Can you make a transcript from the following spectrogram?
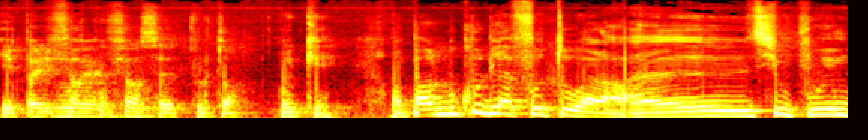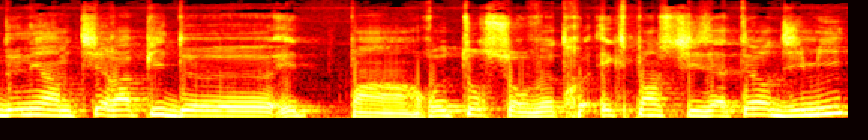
et pas lui faire Ouais. confiance euh, tout le temps. Ok. On parle beaucoup de la photo. Alors, euh, si vous pouvez me donner un petit rapide euh, et- enfin, retour sur votre expérience utilisateur, Jimmy.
